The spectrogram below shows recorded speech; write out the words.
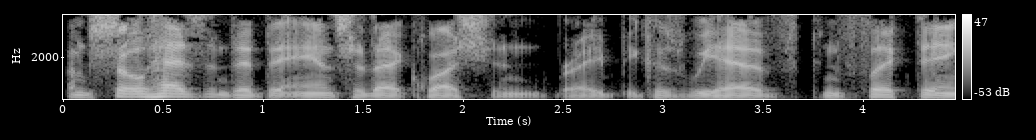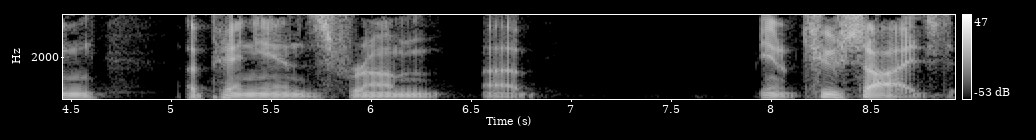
I'm so hesitant to answer that question, right? Because we have conflicting opinions from uh, you know two sides,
